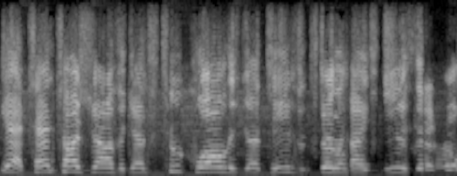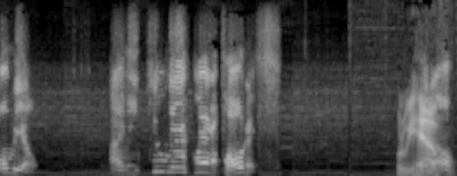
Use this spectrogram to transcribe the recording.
Yeah, 10 touchdowns against two quality good teams in Sterling Heights, Stevenson, and Romeo. I mean, two MAC Red opponents. What do we You have? know?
